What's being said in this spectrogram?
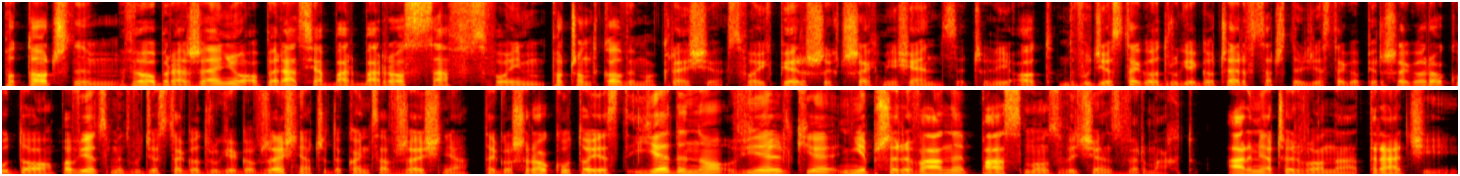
potocznym wyobrażeniu operacja Barbarossa w swoim początkowym okresie, swoich pierwszych trzech miesięcy, czyli od 22 czerwca 1941 roku do powiedzmy 22 września, czy do końca września tegoż roku, to jest jedno wielkie, nieprzerwane pasmo zwycięstw Wehrmachtu. Armia Czerwona traci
